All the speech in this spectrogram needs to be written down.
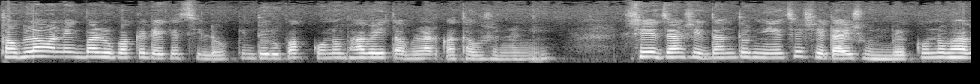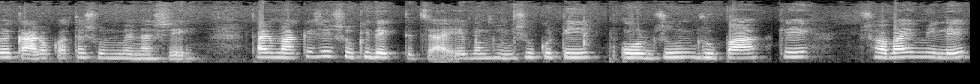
তবলা অনেকবার রূপাকে ডেকেছিল, কিন্তু রূপা কোনোভাবেই তবলার কথাও শোনেনি। সে যা সিদ্ধান্ত নিয়েছে সেটাই শুনবে, কোনোভাবে কারও কথা শুনবে না সে। তার মাকে সে সুখী দেখতে চায় এবং হিংসুকুটি, অর্জুন, রূপাকে সবাই মিলে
